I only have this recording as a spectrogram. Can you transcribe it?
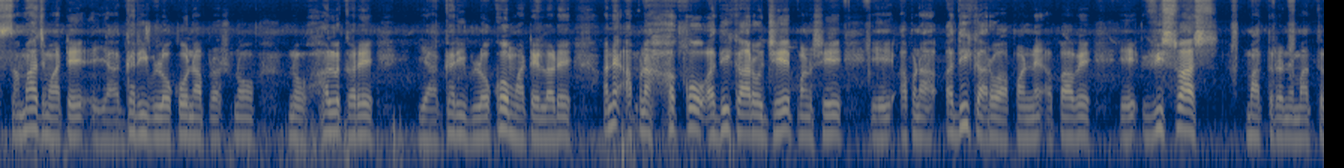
સમાજ માટે યા ગરીબ લોકોના પ્રશ્નોનો હલ કરે, યા ગરીબ લોકો માટે લડે અને આપણા હક્કો અધિકારો જે પણ છે એ આપણા અધિકારો આપણને અપાવે એ વિશ્વાસ માત્ર ને માત્ર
